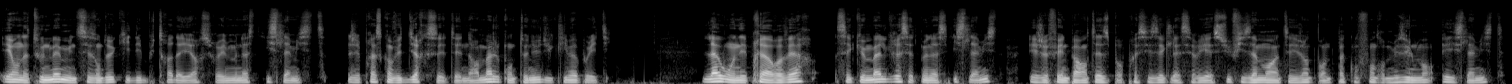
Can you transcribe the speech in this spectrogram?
et on a tout de même une saison 2 qui débutera d'ailleurs sur une menace islamiste. J'ai presque envie de dire que c'était normal compte tenu du climat politique. Là où on est prêt à revers, c'est que malgré cette menace islamiste, et je fais une parenthèse pour préciser que la série est suffisamment intelligente pour ne pas confondre musulmans et islamistes,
